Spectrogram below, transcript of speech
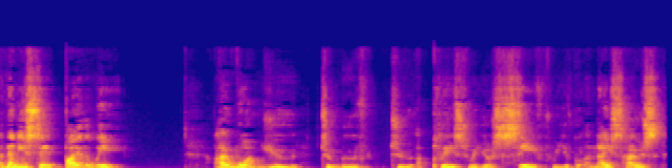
And then he said, by the way, I want you to move to a place where you're safe, where you've got a nice house,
